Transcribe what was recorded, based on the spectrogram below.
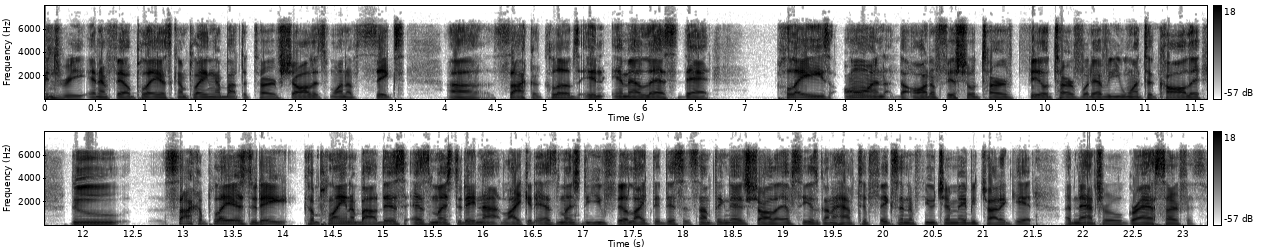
injury. NFL players complaining about the turf. Charlotte's one of six uh, soccer clubs in MLS that plays on the artificial turf, field turf, whatever you want to call it. Do soccer players do they complain about this as much? Do they not like it as much? Do you feel like that this is something that Charlotte FC is going to have to fix in the future and maybe try to get a natural grass surface?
